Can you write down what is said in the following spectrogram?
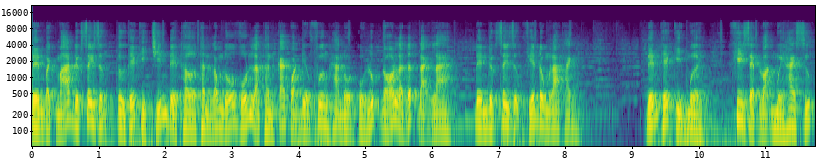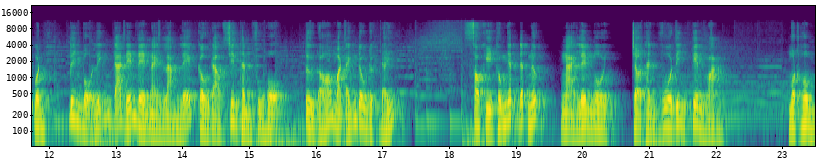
Đền Bạch Mã được xây dựng từ thế kỷ 9 để thờ thần Long Đỗ vốn là thần cai quản địa phương Hà Nội của lúc đó là đất Đại La. Đền được xây dựng phía đông La Thành. Đến thế kỷ 10, khi dẹp loạn 12 sứ quân, Đinh Bộ Lĩnh đã đến đền này làm lễ cầu đảo xin thần phù hộ, từ đó mà đánh đâu được đấy. Sau khi thống nhất đất nước, Ngài lên ngôi, trở thành vua Đinh Tiên Hoàng. Một hôm,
